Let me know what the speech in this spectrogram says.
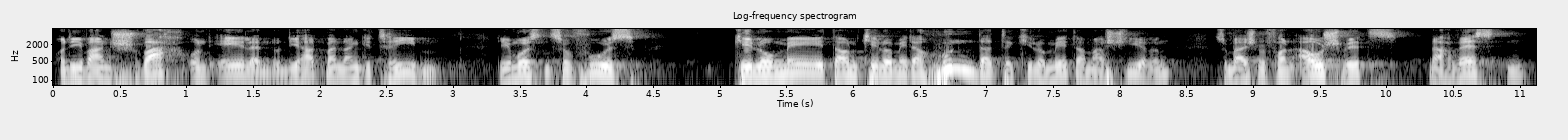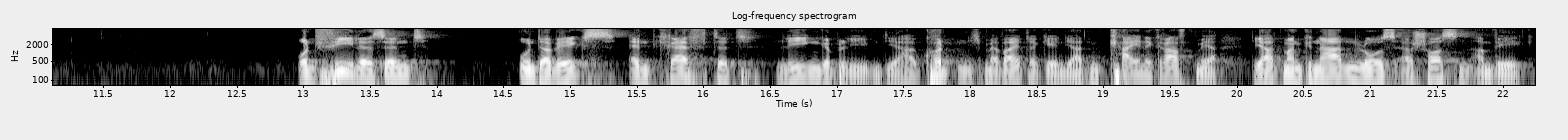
und die waren schwach und elend und die hat man dann getrieben. Die mussten zu Fuß Kilometer und Kilometer, hunderte Kilometer marschieren, zum Beispiel von Auschwitz nach Westen. Und viele sind unterwegs entkräftet liegen geblieben. Die konnten nicht mehr weitergehen, die hatten keine Kraft mehr. Die hat man gnadenlos erschossen am Weg.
